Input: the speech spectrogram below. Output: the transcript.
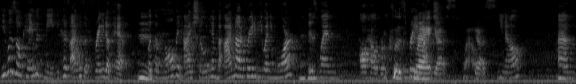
he was okay with me because i was afraid of him Mm. but the moment i showed him that i'm not afraid of you anymore Mhm. is when all hell broke loose pretty Right. much Yes. Wow. Yes. you know um,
